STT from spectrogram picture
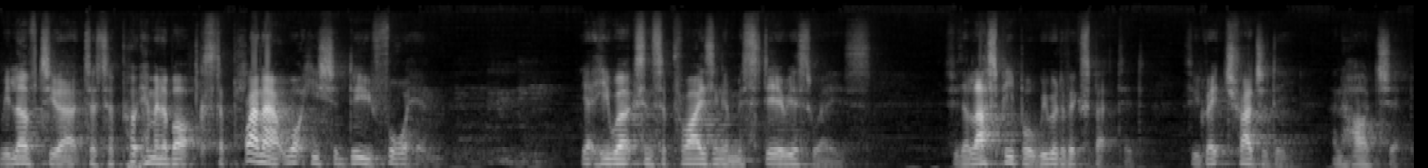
We love to, uh, to, to put him in a box, to plan out what he should do for him. Yet he works in surprising and mysterious ways through the last people we would have expected, through great tragedy and hardship,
